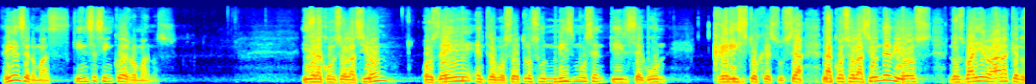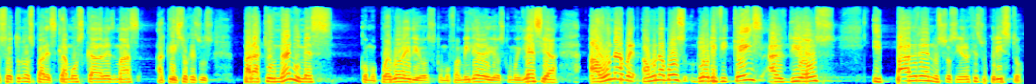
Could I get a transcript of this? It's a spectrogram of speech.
fíjense nomás, 15.5 de Romanos, y de la consolación, os dé entre vosotros un mismo sentir según Cristo Jesús. O sea, la consolación de Dios nos va a llevar a que nosotros nos parezcamos cada vez más a Cristo Jesús, para que unánimes, como pueblo de Dios, como familia de Dios, como iglesia, a una, a una voz glorifiquéis al Dios y Padre de nuestro Señor Jesucristo.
